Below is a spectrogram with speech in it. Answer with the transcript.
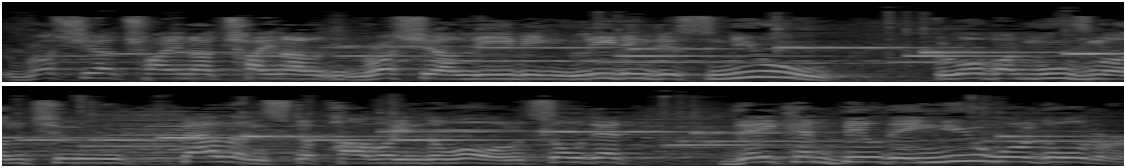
Russia, China, China, Russia leading, leading this new global movement to balance the power in the world so that they can build a new world order.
